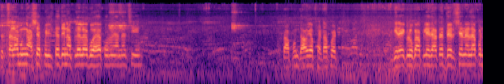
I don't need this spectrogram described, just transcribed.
तर चला मग अशा पिलट्यातून आपल्याला गोळ्या करून आणायची. तर आपण जाऊया फटाफट. गिराईक लोक आपले जातात दर्शनाला पण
